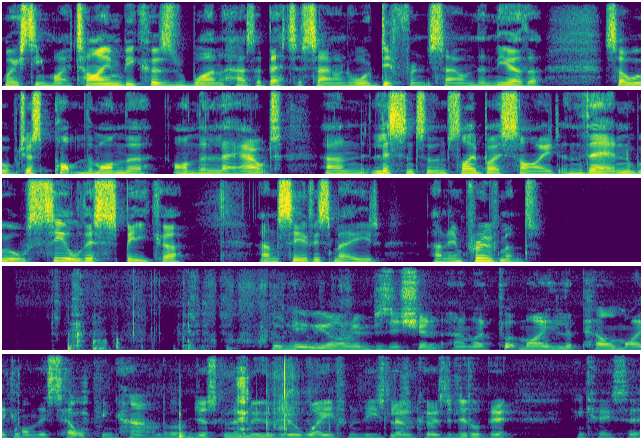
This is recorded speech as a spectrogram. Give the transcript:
wasting my time because one has a better sound or a different sound than the other. So we'll just pop them on the on the layout and listen to them side by side and then we'll seal this speaker and see if it's made an improvement. So here we are in position and I've put my lapel mic on this helping hand I'm just going to move it away from these locos a little bit in case they're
